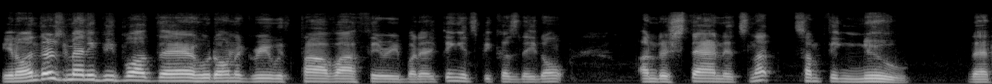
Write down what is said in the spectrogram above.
you know and there's many people out there who don't agree with tava theory but i think it's because they don't understand it's not something new that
